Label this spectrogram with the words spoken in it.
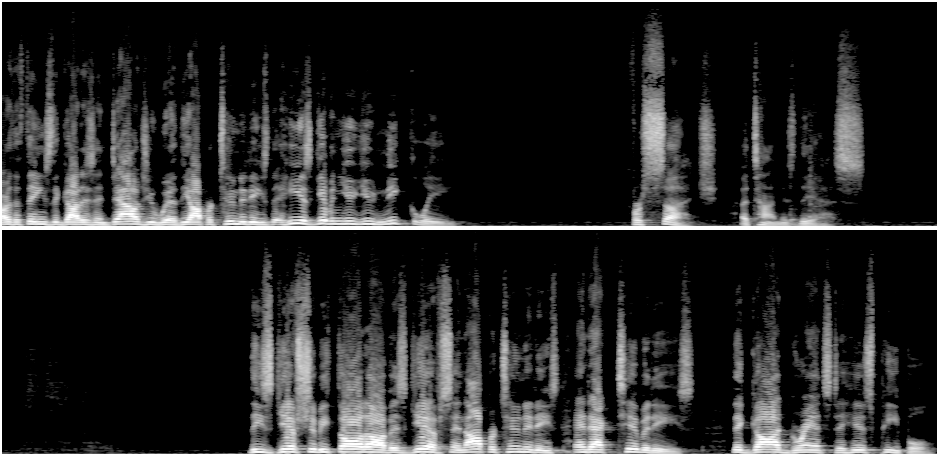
are the things that God has endowed you with, the opportunities that He has given you uniquely for such a time as this. These gifts should be thought of as gifts and opportunities and activities that God grants to His people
